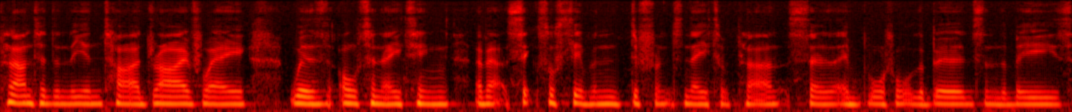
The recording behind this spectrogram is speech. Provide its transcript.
planted in the entire driveway with alternating about six or seven different native plants. So they brought all the birds and the bees.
